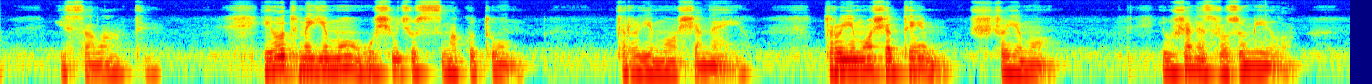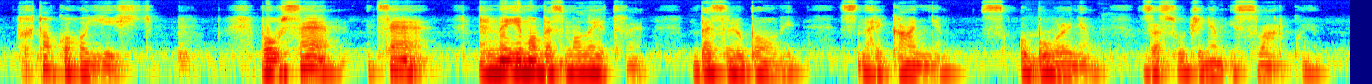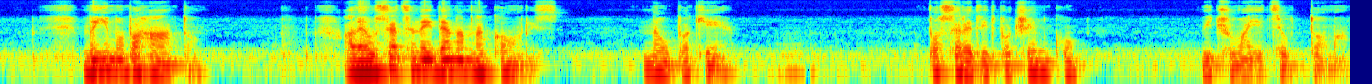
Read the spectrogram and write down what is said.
і салати. І от ми їмо цю смакоту, троїмося нею, троїмося тим, що їмо. І вже не зрозуміло, хто кого їсть. Бо все це ми їмо без молитви, без любові, з наріканням, з обуренням, засудженням і сваркою. Ми їмо багато, але усе це не йде нам на користь. Навпаки, посеред відпочинку відчувається втома.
